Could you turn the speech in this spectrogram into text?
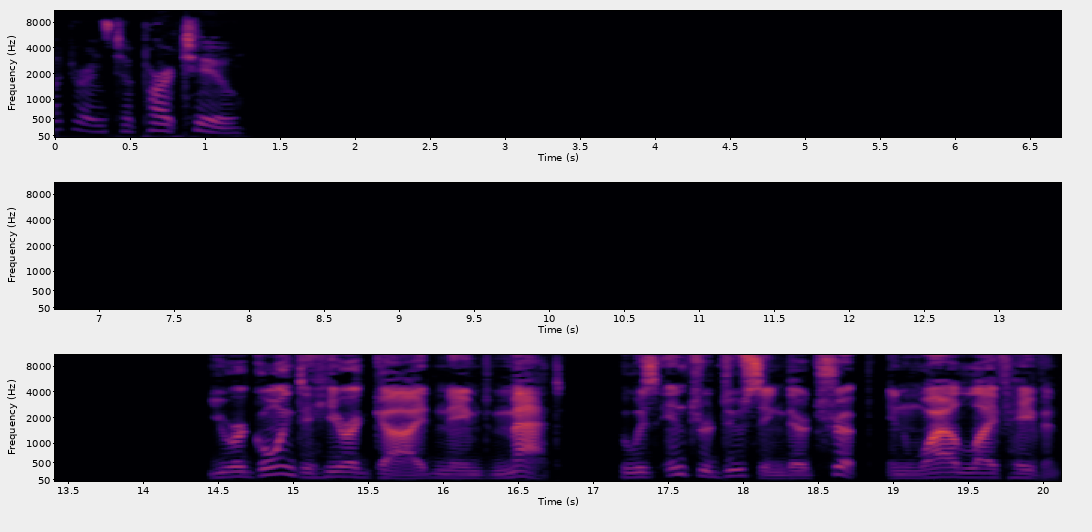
Now turns to part two. You are going to hear a guide named Matt who is introducing their trip in Wildlife Haven.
